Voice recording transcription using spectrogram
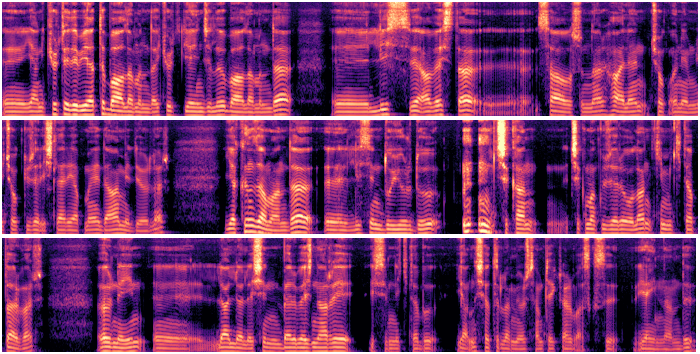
E, yani Kürt edebiyatı bağlamında, Kürt yayıncılığı bağlamında E, Lis ve Avesta e, sağ olsunlar halen çok önemli, çok güzel işler yapmaya devam ediyorlar. Yakın zamanda e, Lis'in duyurduğu çıkan çıkmak üzere olan kimi kitaplar var. Örneğin e, Lallaleş'in Berbejnare isimli kitabı yanlış hatırlamıyorsam tekrar baskısı yayınlandı.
